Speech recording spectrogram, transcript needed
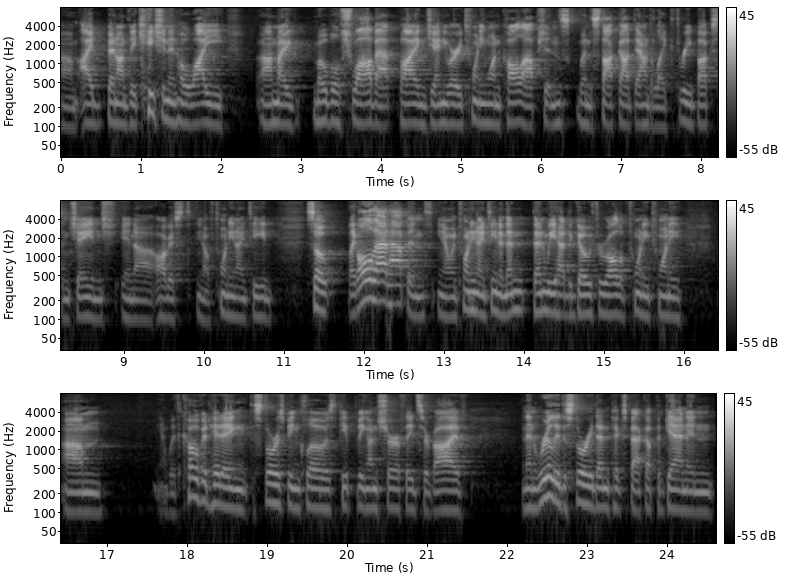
Um, I'd been on vacation in Hawaii on my mobile Schwab app buying January 21 call options when the stock got down to like three bucks and change in uh, August, you know, of 2019. So like all that happened, you know, in 2019, and then then we had to go through all of 2020, um, you know, with COVID hitting, the stores being closed, people being unsure if they'd survive, and then really the story then picks back up again in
